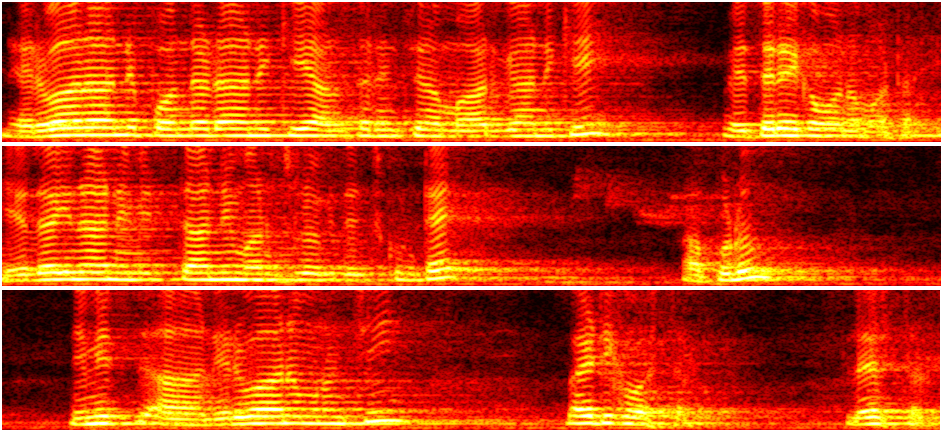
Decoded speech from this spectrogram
నిర్వాణాన్ని పొందడానికి అనుసరించిన మార్గానికి వ్యతిరేకం అన్నమాట ఏదైనా నిమిత్తాన్ని మనసులోకి తెచ్చుకుంటే అప్పుడు నిమిత్త ఆ నిర్వాణం నుంచి బయటికి వస్తాడు లేస్తాడు.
